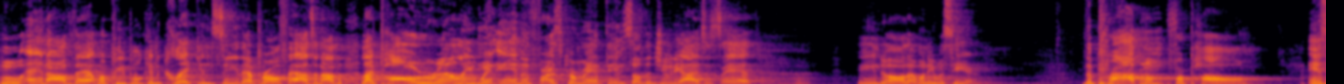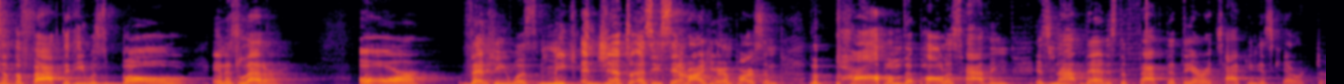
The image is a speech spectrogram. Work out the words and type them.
who ain't all that, where people can click and see their profiles and all, like Paul really went in in 1 Corinthians. So the Judaizers said, he didn't do all that when he was here. The problem for Paul isn't the fact that he was bold in his letter or that he was meek and gentle as he's saying right here in person. The problem that Paul is having is not that, it's the fact that they are attacking his character.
